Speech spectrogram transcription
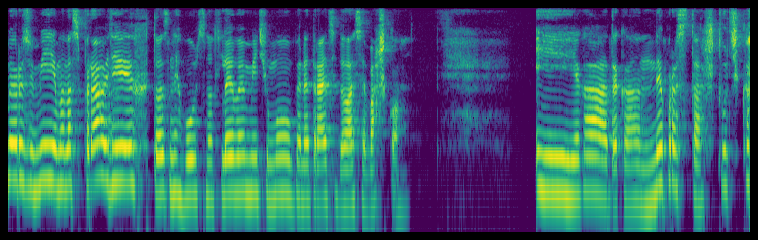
Ми розуміємо насправді, хто з них був цнотливим і чому пенетрація далася важко. І яка така непроста штучка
